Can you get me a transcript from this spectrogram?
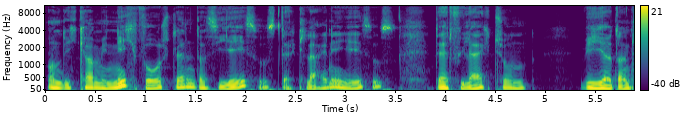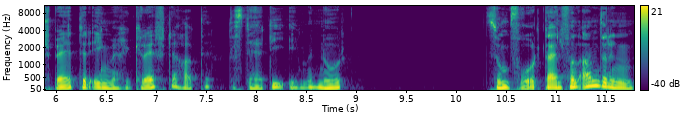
Und ich kann mir nicht vorstellen, dass Jesus, der kleine Jesus, der vielleicht schon, wie er dann später irgendwelche Kräfte hatte, dass der die immer nur zum Vorteil von anderen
